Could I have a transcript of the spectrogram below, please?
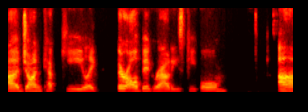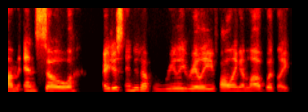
uh, John Kepke, like they're all big rowdies people. Um, and so I just ended up really, really falling in love with like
